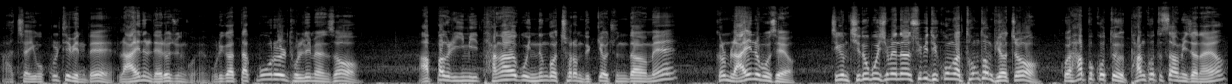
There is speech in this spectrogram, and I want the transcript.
아 진짜 이거 꿀팁인데 라인을 내려주는 거예요 우리가 딱 볼을 돌리면서 압박을 이미 당하고 있는 것처럼 느껴준 다음에 그럼 라인을 보세요. 지금 지도 보시면은 수비 뒷공간 텅텅 비었죠. 거의 하프 코트 반 코트 싸움이잖아요.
